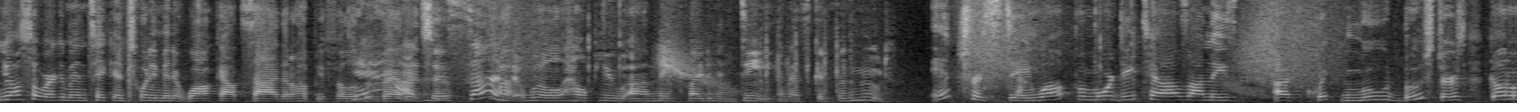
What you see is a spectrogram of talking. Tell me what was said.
You also recommend taking a 20-minute walk outside. That'll help you feel a little bit better too. the sun will help you uh, make vitamin D, and that's good for the mood. Interesting. Well, for more details on these uh, quick mood boosters, go to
